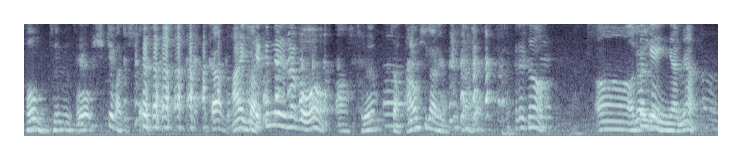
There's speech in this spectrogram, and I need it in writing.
더 눈탱이를 더 쉽게 맞을 수가 있어요. 약간 아 이제 끝내자고. 아 그래요? 자 다음 시간에 그래서 네. 어, 시간이 어떤 게 좀- 있냐면 어,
